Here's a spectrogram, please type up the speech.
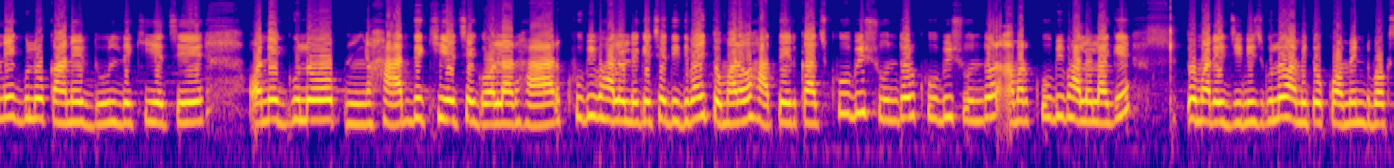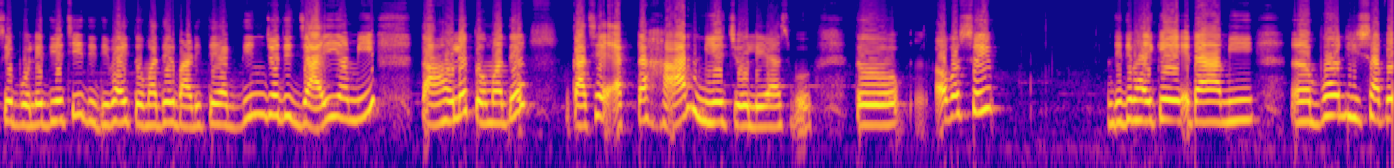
অনেকগুলো কানের দুল দেখিয়েছে, অনেকগুলো হার দেখিয়েছে গলার হার, খুবই ভালো লেগেছে। দিদিভাই, তোমারও হাতের কাজ খুবই সুন্দর খুবই সুন্দর, আমার খুবই ভালো লাগে। তোমার এই জিনিসগুলো আমি তো কমেন্ট বক্সে বলে দিয়েছি। দিদিভাই, তোমাদের বাড়িতে একদিন যদি যাই আমি, তাহলে তোমাদের কাছে একটা হার নিয়ে চলে আসব। তো অবশ্যই দিদিভাইকে এটা আমি বোন হিসাবে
